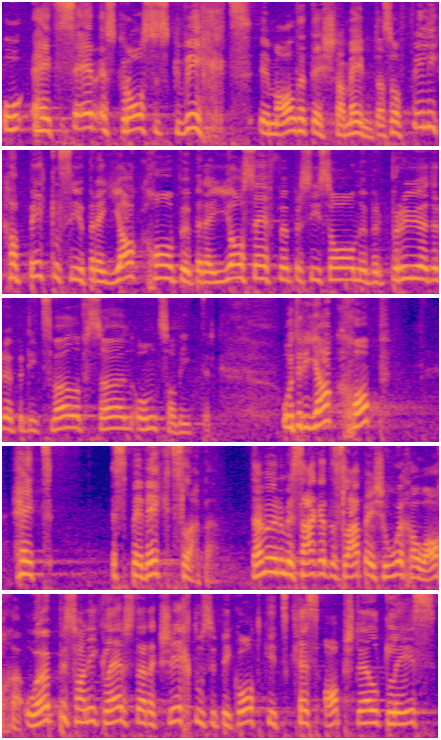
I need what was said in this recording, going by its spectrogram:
und hat sehr ein grosses Gewicht im Alten Testament. Also viele Kapitel sind über Jakob, über Josef, über seinen Sohn, über Brüder, über die zwölf Söhne und so weiter. Und der Jakob hat ein bewegtes Leben. Dann würden wir sagen, das Leben ist hoch und achen. Und etwas habe ich gelernt aus dieser Geschichte, aus bei Gott gibt es kein Abstellgleis,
